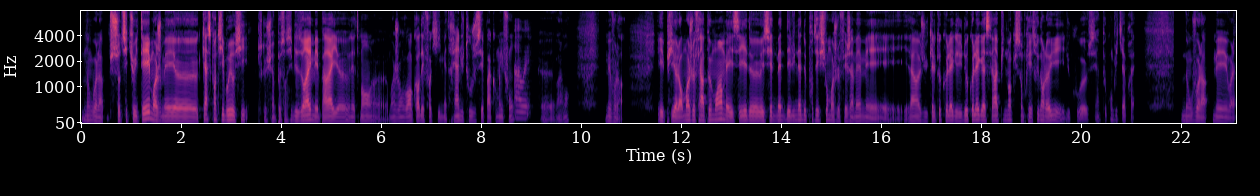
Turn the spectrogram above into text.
Donc voilà, chaussures de sécurité. Moi, je mets euh, casque anti-bruit aussi, parce que je suis un peu sensible des oreilles, mais pareil, euh, honnêtement, euh, moi, j'en vois encore des fois qui mettent rien du tout. Je sais pas comment ils font, Ah ouais. euh, vraiment. mais voilà. Et puis alors moi je le fais un peu moins, mais essayer de essayer de mettre des lunettes de protection, moi je le fais jamais. Mais là j'ai eu quelques collègues, j'ai eu deux collègues assez rapidement qui se sont pris des trucs dans l'œil et du coup c'est un peu compliqué après. Donc voilà, mais voilà,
